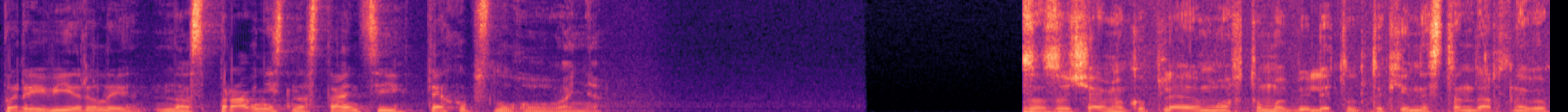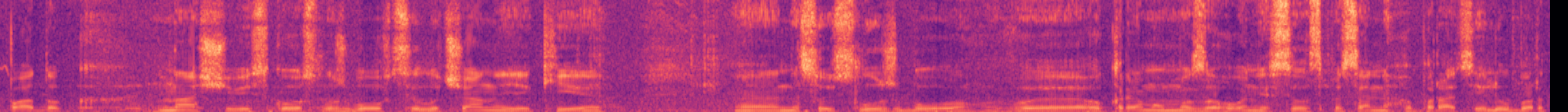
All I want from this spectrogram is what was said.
перевірили на справність на станції техобслуговування. Зазвичай ми купляємо автомобілі. Тут такий нестандартний випадок. Наші військовослужбовці, лучани, які несуть службу в окремому загоні сил спеціальних операцій Люберт,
